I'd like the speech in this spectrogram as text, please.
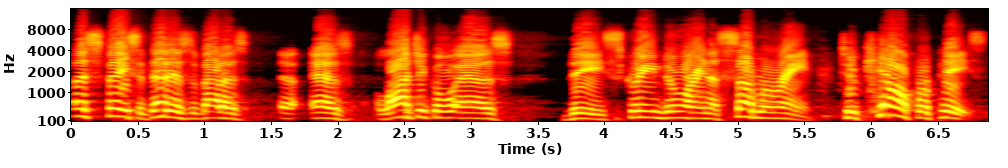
let's face it, that is about as, uh, as logical as the screen door in a submarine. To kill for peace.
